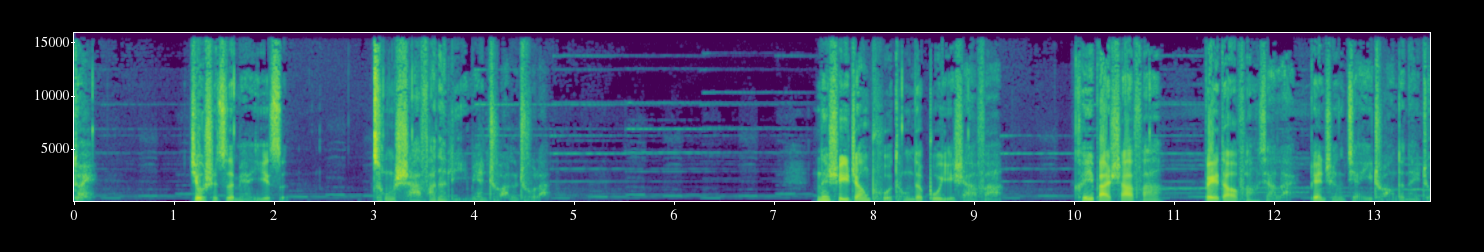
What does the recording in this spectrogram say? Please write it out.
对，就是字面意思，从沙发的里面传了出来。那是一张普通的布艺沙发，可以把沙发。被盗放下来变成简易床的那种，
